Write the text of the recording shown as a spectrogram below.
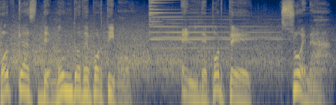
Podcast de Mundo Deportivo. El deporte suena.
